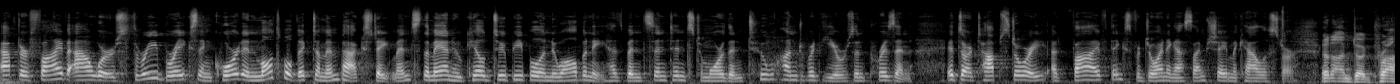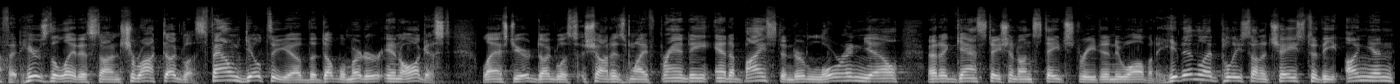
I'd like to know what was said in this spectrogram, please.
After five hours, three breaks in court, and multiple victim impact statements, the man who killed two people in New Albany has been sentenced to more than 200 years in prison. It's our top story at 5. Thanks for joining us. I'm Shay McAllister. And I'm Doug Proffitt. Here's the latest on Sherrock Douglas, found guilty of the double murder in August. Last year, Douglas shot his wife Brandy and a bystander, Lauren Yell, at a gas station on State Street in New Albany. He then led police on a chase to the Onion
